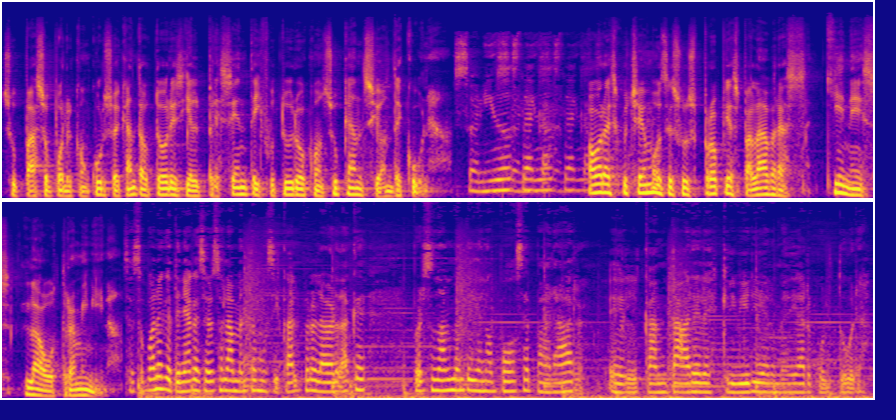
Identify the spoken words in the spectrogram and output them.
su paso por el concurso de cantautores y el presente y futuro con su canción de cuna. Sonidos de acá. Ahora escuchemos de sus propias palabras quién es la otra menina. Se supone que tenía que ser solamente musical, pero la verdad que personalmente yo no puedo separar el cantar, el escribir y el mediar cultura.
